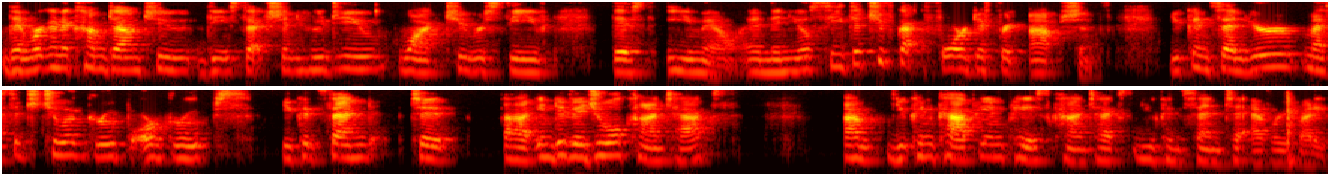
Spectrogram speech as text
then we're going to come down to the section, who do you want to receive this email? And then you'll see that you've got four different options. You can send your message to a group or groups. You could send to uh, individual contacts. Um, you can copy and paste contacts. You can send to everybody.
